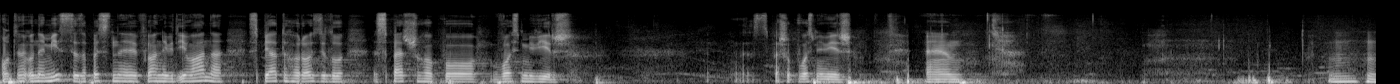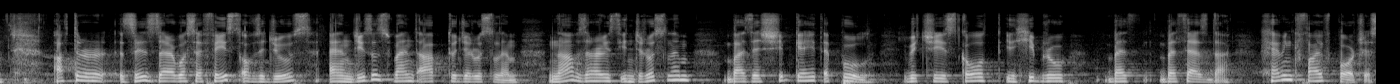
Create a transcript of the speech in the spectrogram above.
Одне, місце записане Івана від Івана з 5 розділу з 1 по 8 вірш. З 1 по 8 вірш. Ем, Mhm. After this, there was a feast of the Jews, and Jesus went up to Jerusalem. Now there is in Jerusalem by the sheep gate a pool, which is called in Hebrew Beth- Bethesda, having five porches.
